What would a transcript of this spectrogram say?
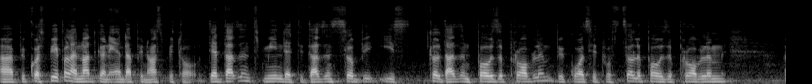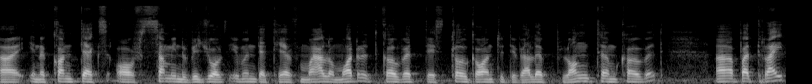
uh, because people are not going to end up in hospital. That doesn't mean that it doesn't still be still doesn't pose a problem because it will still pose a problem uh, in the context of some individuals, even that have mild or moderate COVID, they're still going to develop long-term COVID. Uh, but right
